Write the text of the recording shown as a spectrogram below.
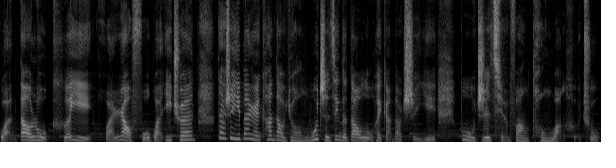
馆道路可以环绕佛馆一圈，但是，一般人看到永无止境的道路会感到迟疑，不知前方通往何处。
